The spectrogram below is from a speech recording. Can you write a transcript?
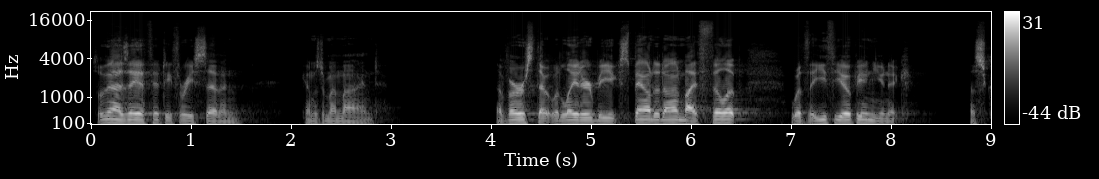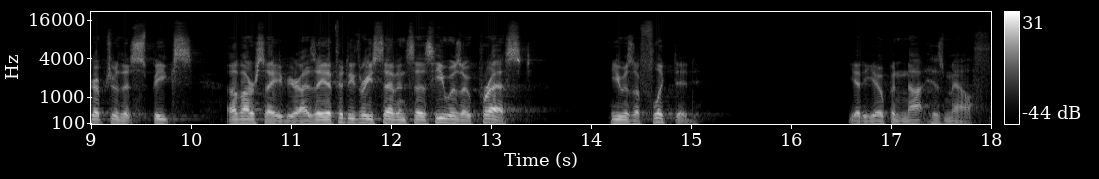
So then Isaiah 53 7 comes to my mind. A verse that would later be expounded on by Philip with the Ethiopian eunuch. A scripture that speaks of our Savior. Isaiah 53 7 says, He was oppressed, He was afflicted, yet He opened not His mouth.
